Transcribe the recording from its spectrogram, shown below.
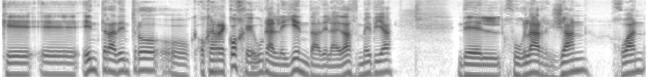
que eh, entra dentro o, que recoge una leyenda de la Edad Media del juglar Jean, Juan,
